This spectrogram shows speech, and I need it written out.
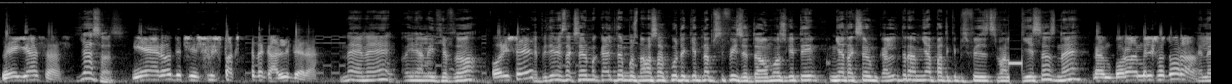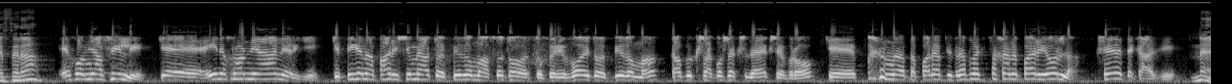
Ναι, γεια σας. Γεια σας. Μια ερώτηση, εσείς τα ξέρετε καλύτερα. Ναι, ναι, είναι αλήθεια αυτό. Ορίστε. Επειδή εμείς τα ξέρουμε καλύτερα, μήπω να μας ακούτε και να ψηφίζετε όμως, γιατί μια τα ξέρουμε καλύτερα, μια πάτε και ψηφίζετε τις μαλακίες σας, ναι. Να μην μπορώ να μιλήσω τώρα; Ελεύθερα. Έχω μια φίλη και είναι χρόνια άνεργη. Και πήγε να πάρει σήμερα το επίδομα αυτό, το, το περιβόητο επίδομα, κάπου 666 ευρώ. Και να τα πάρει από την τράπεζα και τα είχαν πάρει όλα. Ξέρετε κάτι; Ναι,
